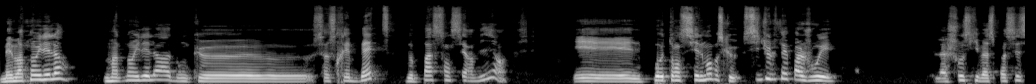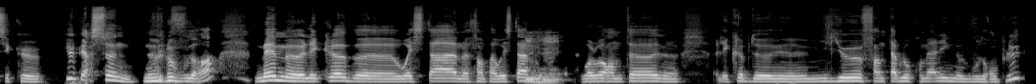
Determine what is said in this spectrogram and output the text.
Mais maintenant il est là. Maintenant il est là donc ça serait bête de pas s'en servir et potentiellement parce que si tu le fais pas jouer la chose qui va se passer, c'est que plus personne ne le voudra, même euh, les clubs euh, West Ham, enfin pas West Ham, mm-hmm. Wolverhampton, euh, les clubs de milieu, fin de tableau Première Ligue ne le voudront plus.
